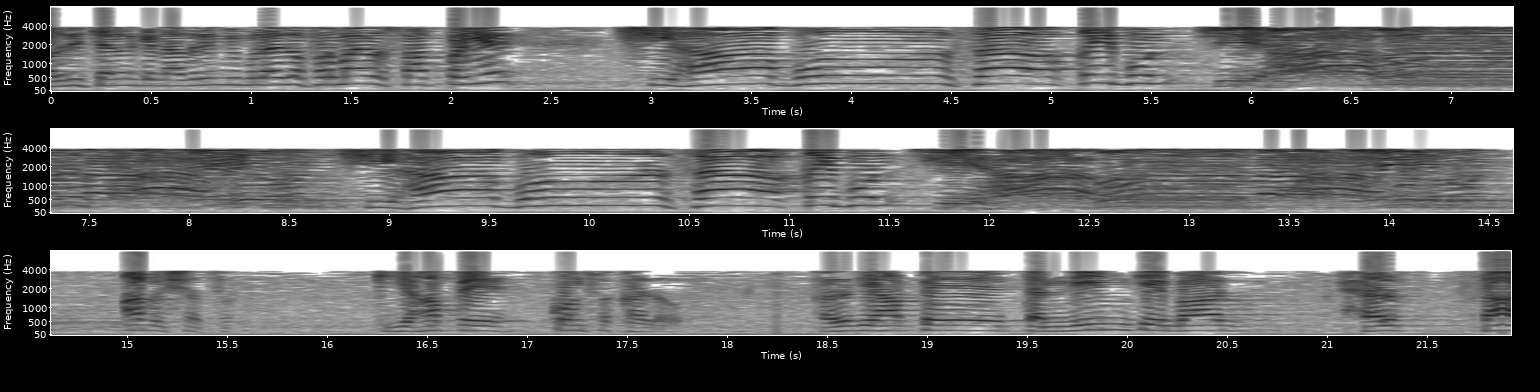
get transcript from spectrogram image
مدری چینل کے ناظرین بھی ملاحظہ فرمائے اور ساتھ پڑھیے۔ شہاب ثاقب شهاب ثاقب شہاب ثاقب شهاب ثاقب اب فرمائیں کہ یہاں پہ کون سا قاعدہ ہو؟ حضرت یہاں پہ تنوین کے بعد حرف سا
